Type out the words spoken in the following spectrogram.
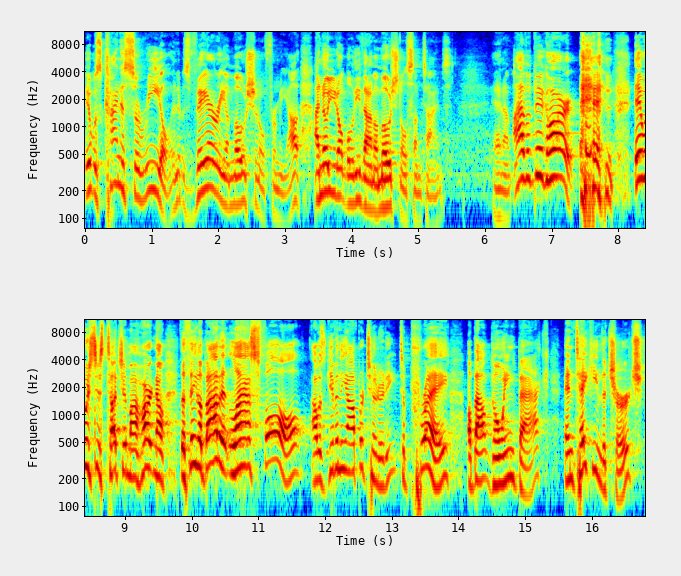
it was kind of surreal and it was very emotional for me. i i know you don't believe that I'm emotional sometimes. And um, I have a big heart. and it was just touching my heart. Now, the thing about it, last fall, I was given the opportunity to pray about going back and taking the church.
